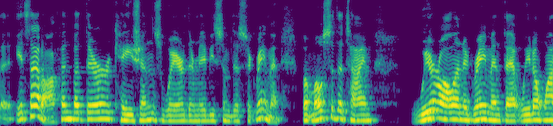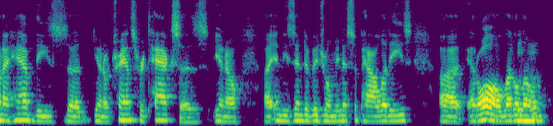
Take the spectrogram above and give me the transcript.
Uh, it's not often, but there are occasions where there may be some disagreement. But most of the time, we're all in agreement that we don't want to have these, uh, you know, transfer taxes, you know, uh, in these individual municipalities uh, at all, let alone mm-hmm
